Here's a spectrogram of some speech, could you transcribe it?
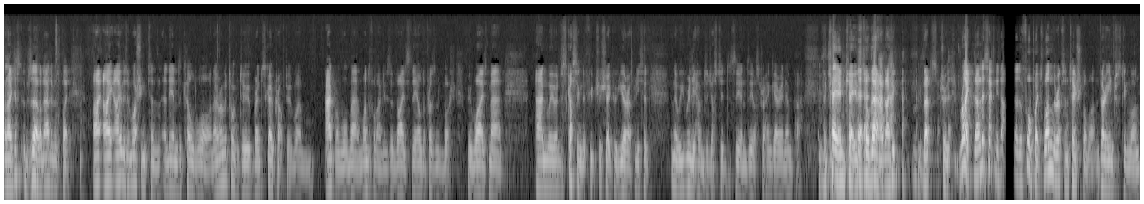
And I just observe on Adam's point. I, I, I, was in Washington at the end of the Cold War, and I remember talking to Brent Scowcroft, an um, admirable man, wonderful man, who's advised the elder President Bush, very wise man and we were discussing the future shape of Europe, and he said, no, we really haven't adjusted to the end of the Austro-Hungarian Empire. The KNK is still there, and I think that's true. Right, now let's open it up. Now, there are four points. One, the representational one, very interesting one,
